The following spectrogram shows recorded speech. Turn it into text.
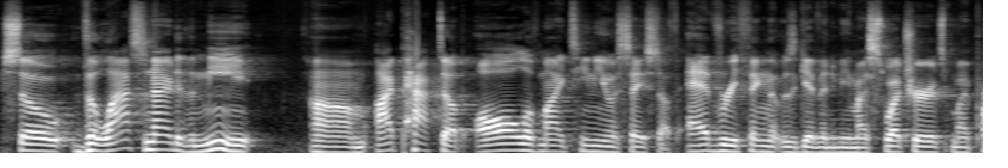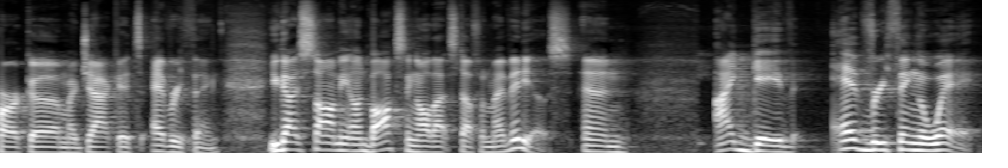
So the last night of the meet, um, I packed up all of my Team USA stuff, everything that was given to me, my sweatshirts, my parka, my jackets, everything. You guys saw me unboxing all that stuff in my videos. And I gave everything away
